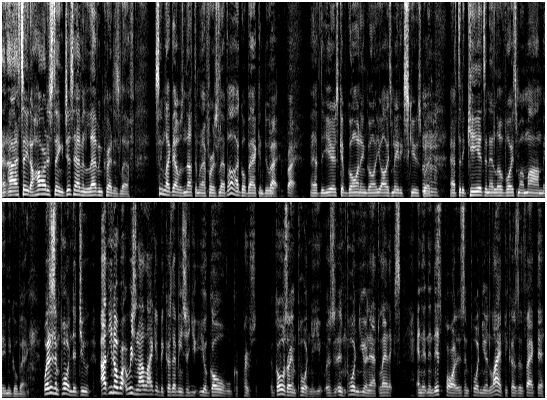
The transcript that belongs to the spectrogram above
And I say the hardest thing, just having 11 credits left, seemed like that was nothing when I first left. Oh, I go back and do Right. it. Right. Right after years kept going and going, you always made excuse. But Mm-hmm. after the kids and that little voice, my mom made me go back. Well, it's important that you, I, you know, what reason I like it because that means that you, you're a goal person. Goals are important to you. It's important to you in athletics, and in, in this part, it's important to you in life because of the fact that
